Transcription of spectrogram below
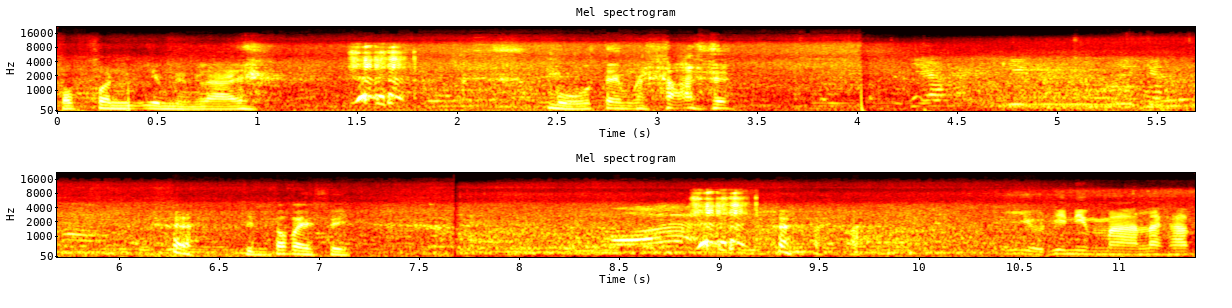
พบคนอิ่มหนึ่งราย หมูเต็มกระทะเลย อยากกินหมูกระทะกินเข้าไปสินี่อยู่ที่นิมมานแล้วครับ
